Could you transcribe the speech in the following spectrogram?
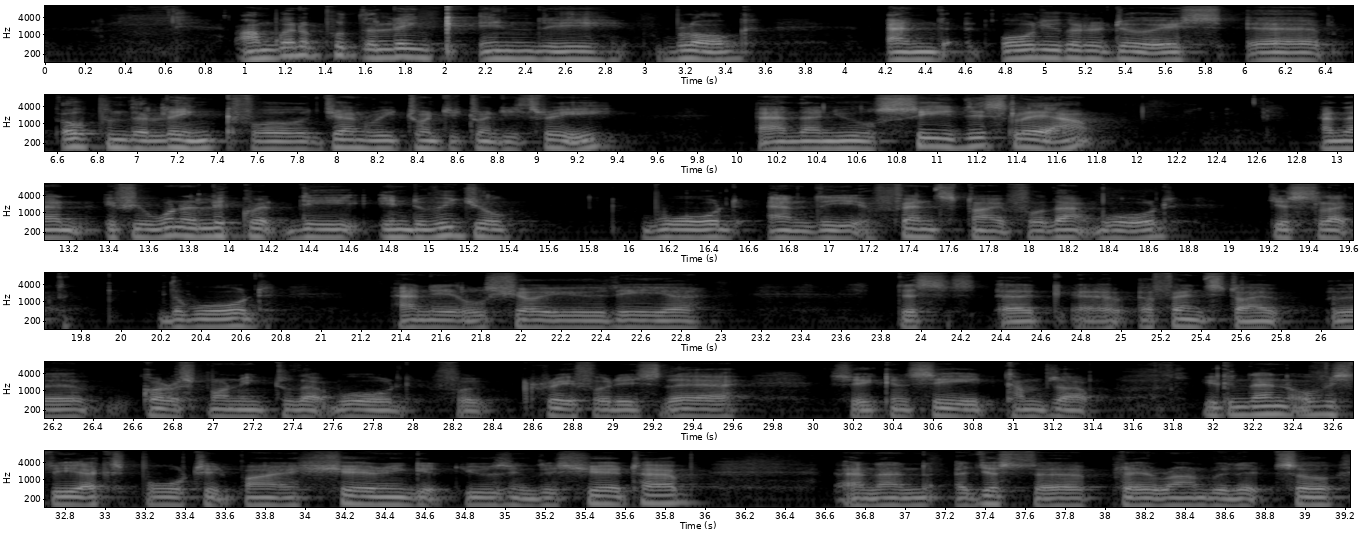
I'm going to put the link in the blog and all you're going to do is uh, open the link for January 2023 and then you'll see this layout and then if you want to at the individual ward and the fence type for that ward just select the ward and it'll show you the uh, this uh, uh, offence type uh, corresponding to that ward for Crayford is there so you can see it comes up. You can then obviously export it by sharing it using the share tab and then uh, just uh, play around with it. So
